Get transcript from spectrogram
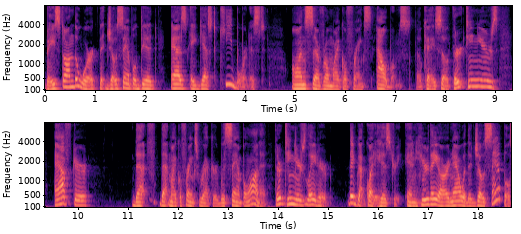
based on the work that Joe Sample did as a guest keyboardist on several Michael Franks albums. Okay, so 13 years after that that Michael Franks record with sample on it. 13 years later, they've got quite a history. And here they are now with a Joe Sample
